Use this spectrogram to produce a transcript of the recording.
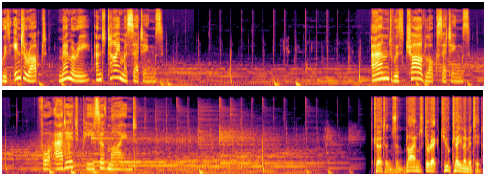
With interrupt, memory and timer settings. And with child lock settings for added peace of mind. Curtains and Blinds Direct UK Limited.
